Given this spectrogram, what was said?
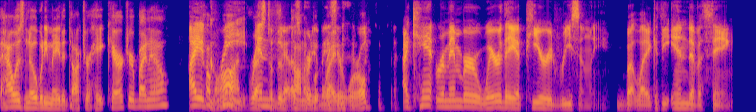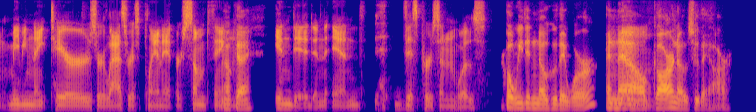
how has nobody made a Doctor Hate character by now? I Come agree. On, rest and, of the yeah, comic book writer world. I can't remember where they appeared recently, but like at the end of a thing, maybe Night Terrors or Lazarus Planet or something. Okay. Ended and and this person was but we didn't know who they were. And no. now gar knows who they are.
